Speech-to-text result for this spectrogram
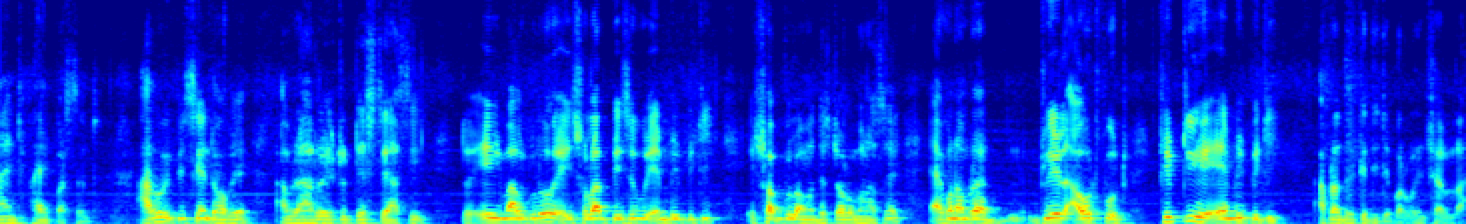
ninety five percent আরও ইফিসিয়েন্ট হবে, আমরা আরও একটু টেস্টে আসি তো এই মালগুলো, এই সোলার পিসিউ এমপিপিটি সবগুলো আমাদের চলমান আছে। এখন আমরা ডুয়েল আউটপুট ফিফটি এমপিপিটি আপনাদেরকে দিতে পারব ইনশাল্লাহ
